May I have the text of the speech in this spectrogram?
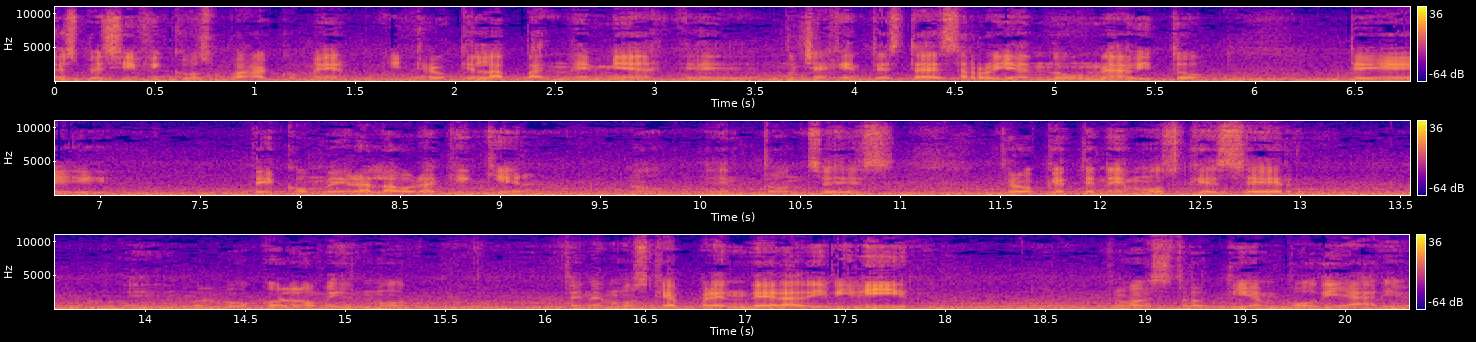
específicos para comer y creo que la pandemia mucha gente está desarrollando un hábito de, de, comer a la hora que quieran, ¿no? Entonces creo que tenemos que ser, eh, vuelvo con lo mismo, tenemos que aprender a dividir nuestro tiempo diario.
